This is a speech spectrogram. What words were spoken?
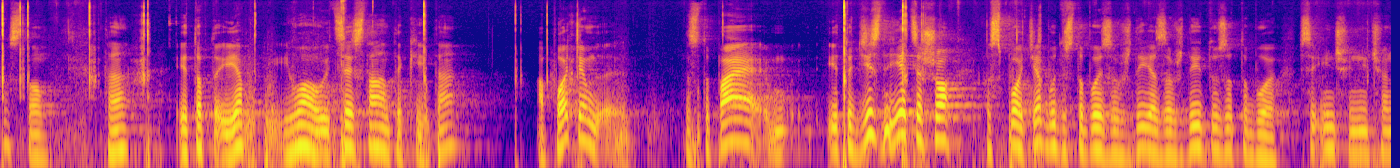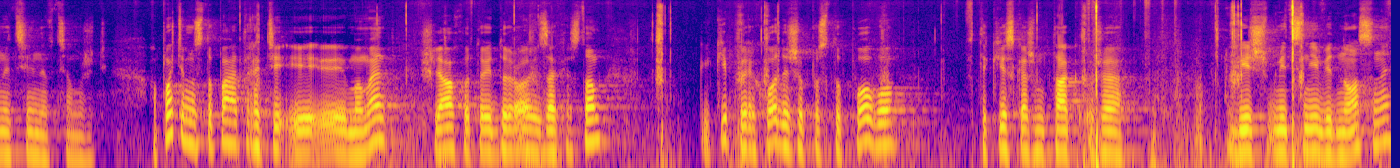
хвостом. Та? І тобто, і я, і вау, і цей стан такий, та? а потім е, наступає, і тоді здається, що Господь, я буду з тобою завжди, я завжди йду за тобою. Все інше нічого не цінне в цьому житті. А потім наступає третій і- і момент шляху тої дороги за Христом, який переходить вже поступово в такі, скажімо так, вже більш міцні відносини,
